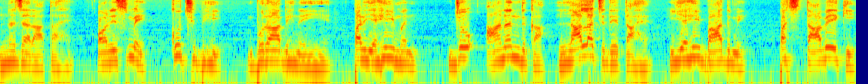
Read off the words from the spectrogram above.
नज़र आता है। और इसमें कुछ भी बुरा भी नहीं है, पर यही मन जो आनंद का लालच देता है, यही बाद में पछतावे की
